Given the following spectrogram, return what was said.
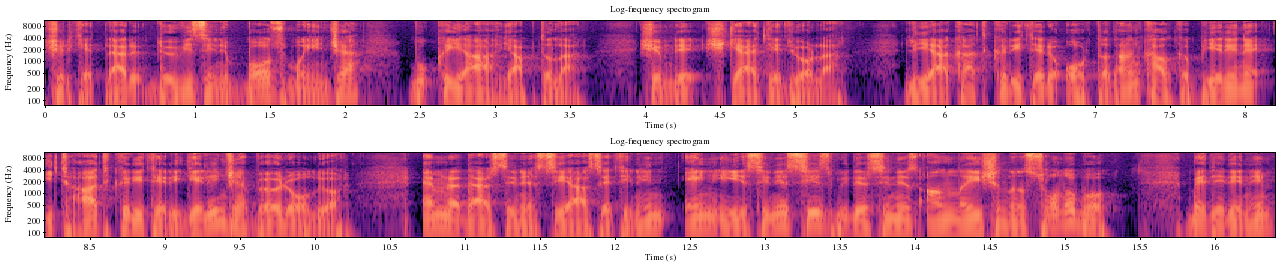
Şirketler dövizini bozmayınca bu kıya yaptılar. Şimdi şikayet ediyorlar. Liyakat kriteri ortadan kalkıp yerine itaat kriteri gelince böyle oluyor. Emredersiniz siyasetinin en iyisini siz bilirsiniz anlayışının sonu bu. Bedelini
